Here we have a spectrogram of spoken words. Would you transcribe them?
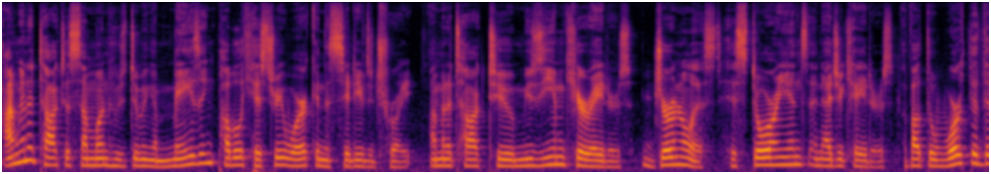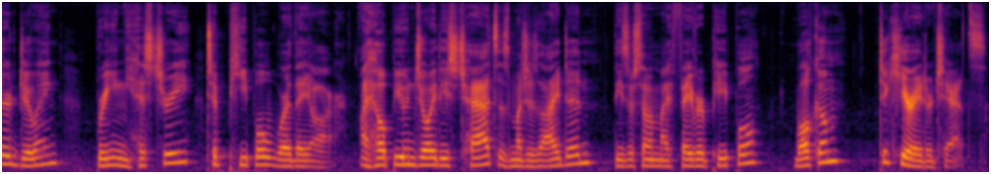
I'm going to talk to someone who's doing amazing public history work in the city of Detroit. I'm going to talk to museum curators, journalists, historians, and educators about the work that they're doing bringing history to people where they are. I hope you enjoy these chats as much as I did. These are some of my favorite people. Welcome to Curator Chats.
